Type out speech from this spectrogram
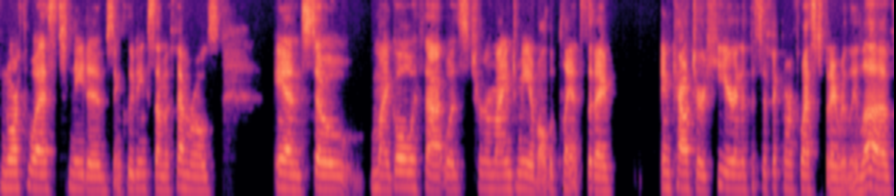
Northwest natives, including some ephemerals. And so my goal with that was to remind me of all the plants that I've encountered here in the Pacific Northwest that I really love,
